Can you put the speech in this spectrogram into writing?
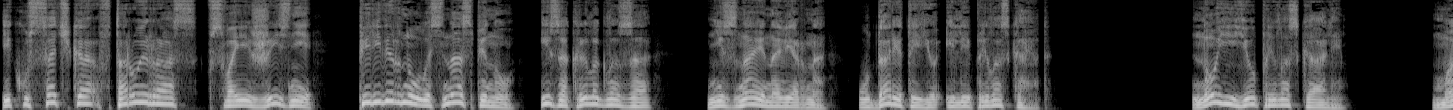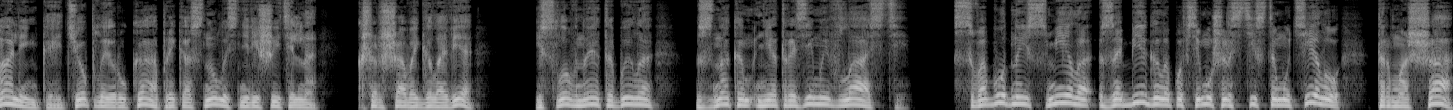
И кусачка второй раз в своей жизни перевернулась на спину и закрыла глаза, не зная, наверное, ударят ее или приласкают. Но ее приласкали. Маленькая теплая рука прикоснулась нерешительно к шершавой голове, и словно это было знаком неотразимой власти, свободно и смело забегала по всему шерстистому телу, тормоша,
